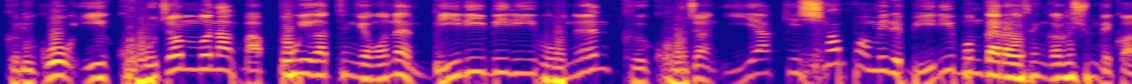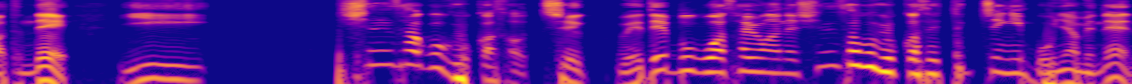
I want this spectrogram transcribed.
그리고 이 고전 문학 맛보기 같은 경우는 미리 미리 보는 그 고전 2학기 시험 범위를 미리 본다라고 생각해 주시면 될 것 같은데 이 신사고 교과서 즉 외대부고가 사용하는 신사고 교과서의 특징이 뭐냐면은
